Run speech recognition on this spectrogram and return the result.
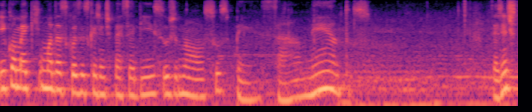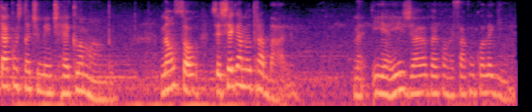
E como é que uma das coisas que a gente percebe isso? Os nossos pensamentos. Se a gente está constantemente reclamando, não só você chega no trabalho, né? E aí já vai conversar com um coleguinha,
